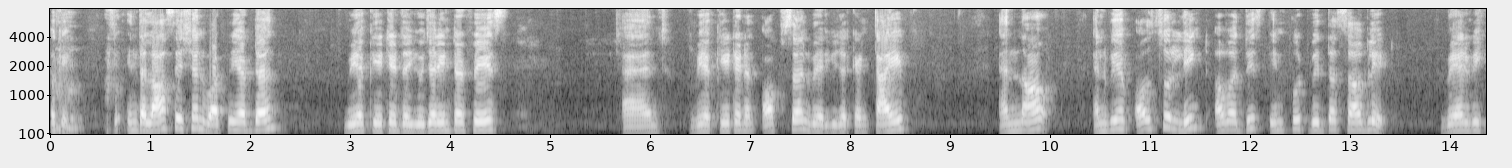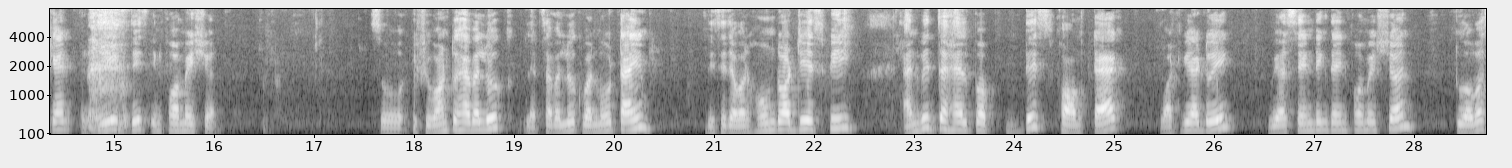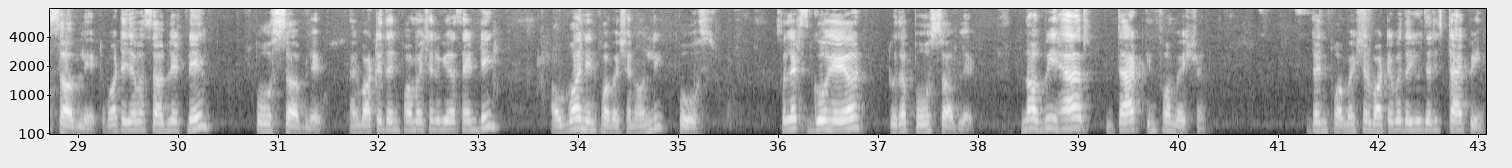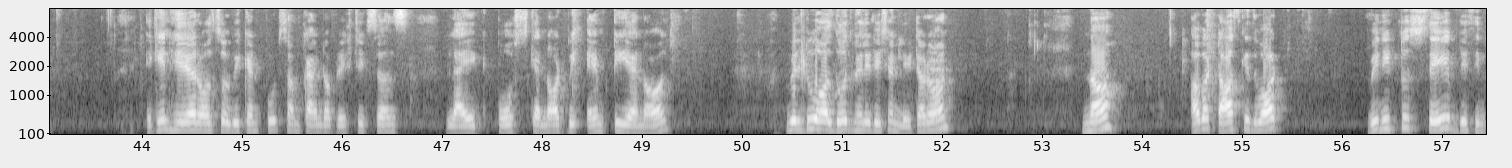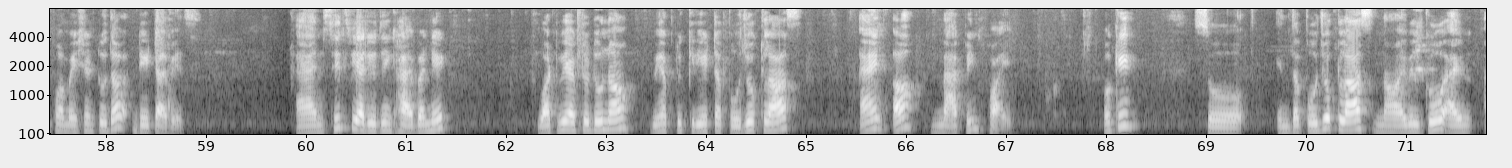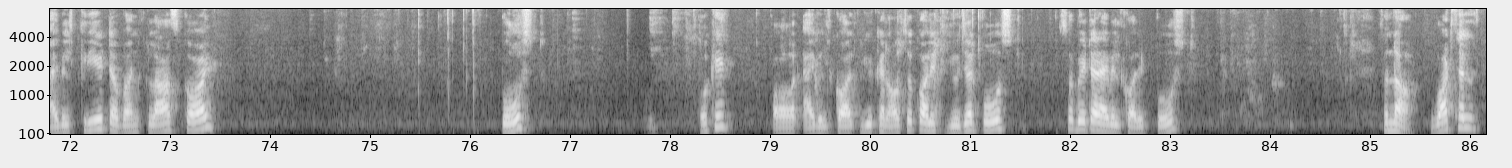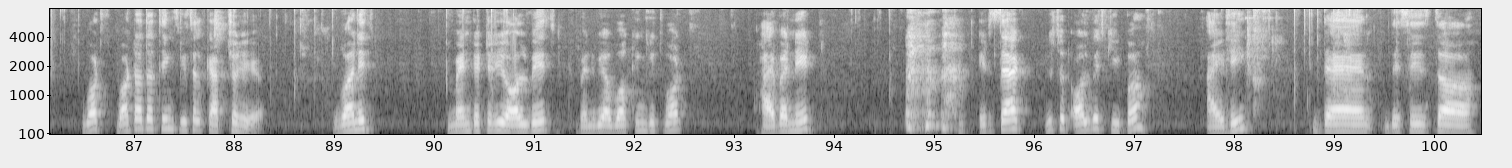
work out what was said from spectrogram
okay so in the last session what we have done we have created the user interface and we have created an option where user can type. And now and we have also linked our this input with the servlet where we can read this information. So if you want to have a look let's have a look one more time. This is our home.jsp and with the help of this form tag what we are doing we are sending the information to our servlet. What is our servlet name? Post servlet. And what is the information we are sending? Uh, one information only post. So let's go here to the post servlet. Now we have that information. The information whatever the user is typing. Again here also we can put some kind of restrictions like posts cannot be empty and all. We'll do all those validation later on. Now our task is what we need to save this information to the database. And since we are using hibernate what we have to do now we have to create a pojo class and a mapping file. Okay? So in the pojo class now i will go and i will create a one class called post. Okay? Or i will call you can also call it user post. So better i will call it post so now what shall what what are the things we shall capture here? One is mandatory always when we are working with what? Hibernate. It's that you should always keep a id then this is the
